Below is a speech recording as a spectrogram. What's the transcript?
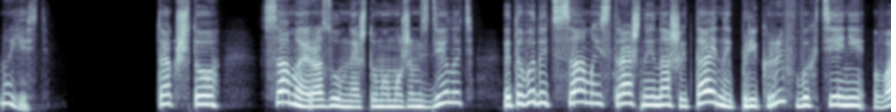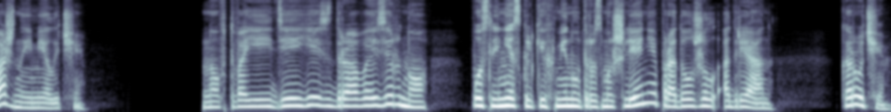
но есть. Так что самое разумное, что мы можем сделать, это выдать самые страшные наши тайны, прикрыв в их тени важные мелочи. Но в твоей идее есть здравое зерно. После нескольких минут размышления продолжил Адриан. Короче,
